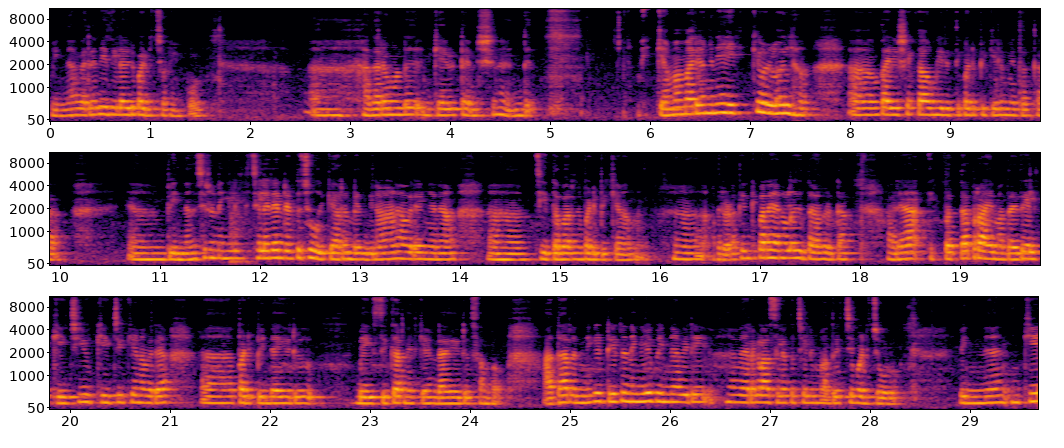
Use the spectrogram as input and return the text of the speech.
പിന്നെ അവരുടെ രീതിയിൽ അവർ പഠിച്ചു തുടങ്ങിക്കോളും. അതരം കൊണ്ട് എനിക്കൊരു മിക്ക അമ്മമാരും അങ്ങനെ ആയിരിക്കുമല്ലോ പരീക്ഷയൊക്കെ ആകുമ്പോൾ ഇരുത്തി പഠിപ്പിക്കലും ഇതൊക്കെ. പിന്നെ വെച്ചിട്ടുണ്ടെങ്കിൽ ചിലർ എന്റെ അടുത്ത് ചോദിക്കാറുണ്ട് എന്തിനാണ് അവരെങ്ങനെ ചീത്ത പറഞ്ഞ് പഠിപ്പിക്കണമെന്ന് അവരോടൊക്കെ എനിക്ക് പറയാനുള്ളത് ഇതാണ് കേട്ടോ. അവരെ ഇപ്പോഴത്തെ പ്രായം അതായത് L K G U K G ഒക്കെയാണ് അവരെ പഠിപ്പിന്റെ ഒരു ബേസിക് അറിഞ്ഞിരിക്കേണ്ട ഒരു സംഭവം. അതറിഞ്ഞ് കിട്ടിയിട്ടുണ്ടെങ്കിൽ പിന്നെ അവർ വേറെ ക്ലാസ്സിലൊക്കെ ചെല്ലുമ്പോൾ അത് വെച്ച് പഠിച്ചോളും. പിന്നെ എനിക്ക്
